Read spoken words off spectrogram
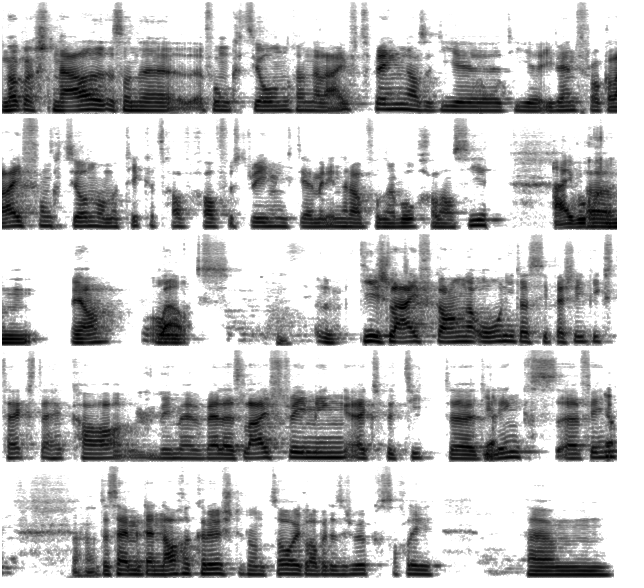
möglichst schnell so eine Funktion können live zu bringen. Also die, die Eventfrog Live-Funktion, wo man Tickets kann verkaufen für Streamings, die haben wir innerhalb von einer Woche lanciert. Eine Woche? Ähm, ja. Und, wow. die ist live gegangen, ohne dass sie Beschreibungstexte hatte, wie man welches Livestreaming explizit äh, die ja. Links äh, findet. Ja. Das haben wir dann nachgerüstet und so. Ich glaube, das ist wirklich so ein bisschen ähm,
